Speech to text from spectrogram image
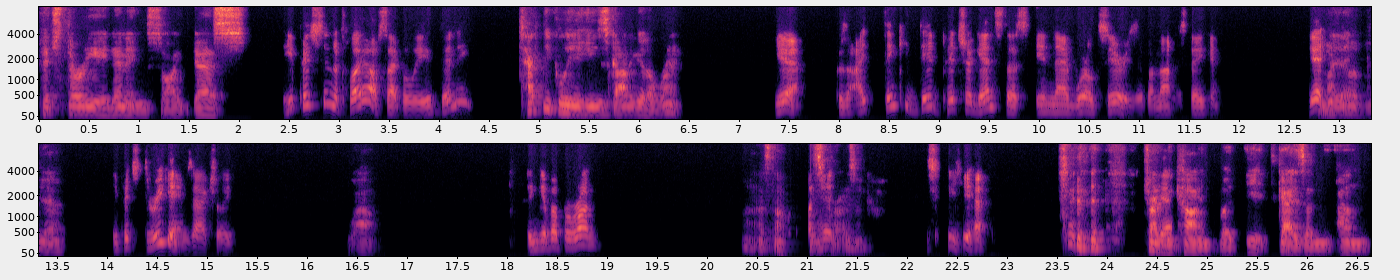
pitched 38 innings. So I guess he pitched in the playoffs, I believe, didn't he? Technically, he's got to get a ring. Yeah, because I think he did pitch against us in that World Series, if I'm not mistaken. Yeah, he, have, yeah. He pitched three games actually. Wow. Didn't give up a run. Well, that's not surprising. yeah. Trying to yeah. be kind, but the guy's on, on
